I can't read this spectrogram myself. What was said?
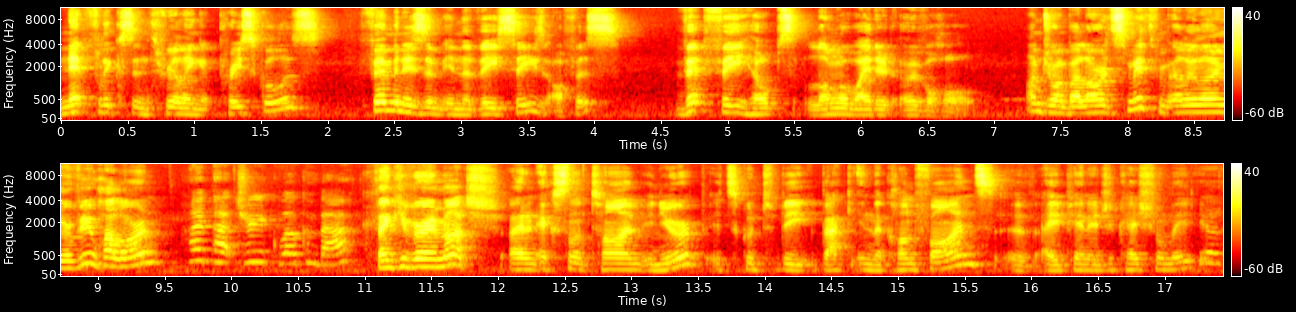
Netflix and thrilling preschoolers, feminism in the VC's office, vet fee helps long awaited overhaul. I'm joined by Lauren Smith from Early Learning Review. Hi, Lauren. Hi, Patrick. Welcome back. Thank you very much. I had an excellent time in Europe. It's good to be back in the confines of APN Educational Media.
